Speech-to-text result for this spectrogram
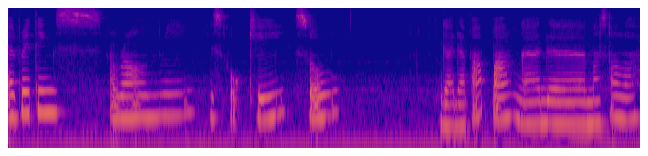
everything's around me is okay so nggak ada apa-apa nggak ada masalah.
